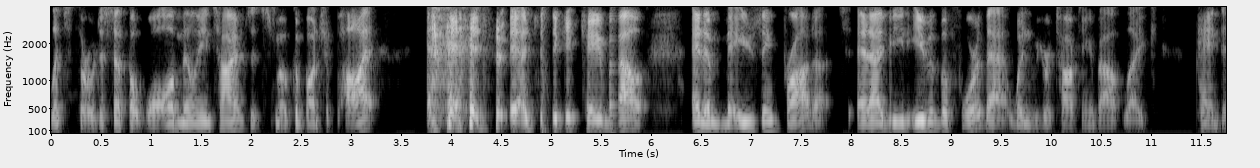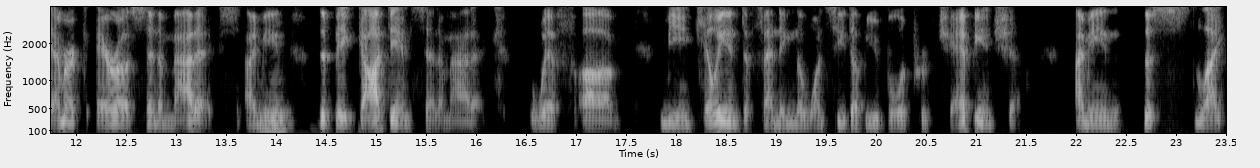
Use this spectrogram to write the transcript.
let's throw this at the wall a million times and smoke a bunch of pot." And I think it came out an amazing product. And I mean, even before that, when we were talking about like pandemic era cinematics, I mean, the big goddamn cinematic with uh, me and Killian defending the 1CW Bulletproof Championship. I mean, this like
